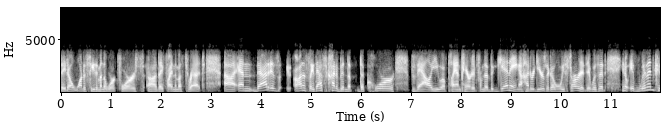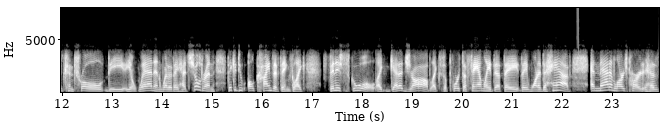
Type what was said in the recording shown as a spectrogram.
They don't want to see them in the workforce. Uh, they find them a threat, uh, and that is honestly that's kind of been the the core value of Planned Parenthood from the beginning. Hundred years ago when we started, it was that you know if women could control the you know when and whether they had children, they could do all kinds of things like finish school, like get a job, like support the family that they they wanted to have, and that in large part has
